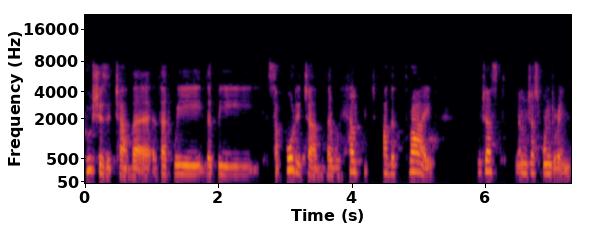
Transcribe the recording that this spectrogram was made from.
pushes each other, that we that we support each other, that we help each other thrive. I'm just I'm just wondering.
